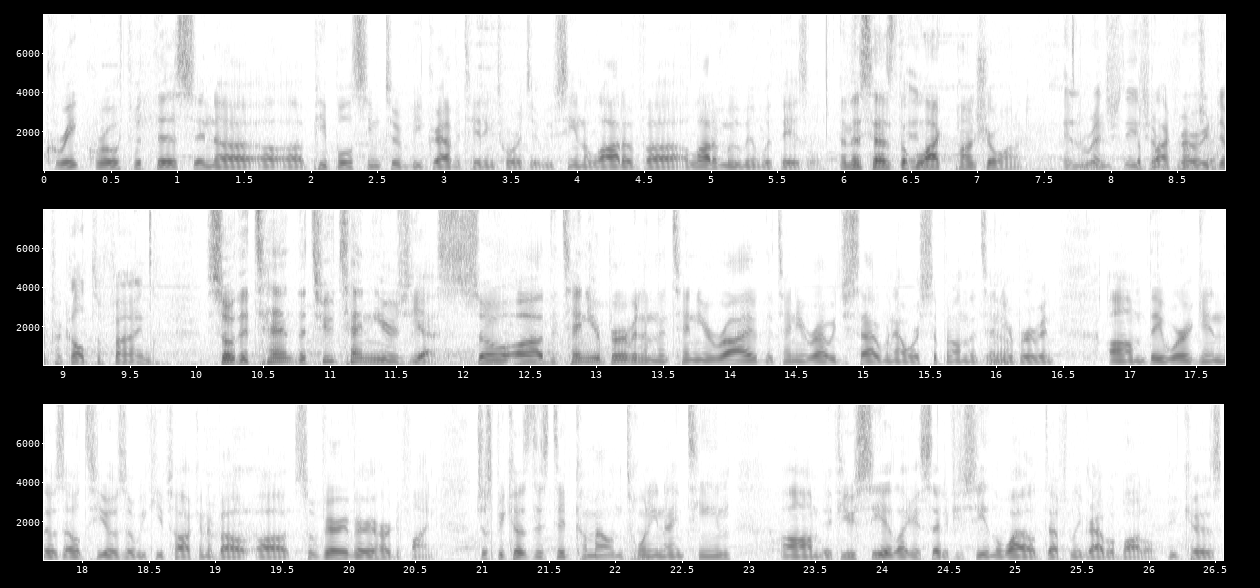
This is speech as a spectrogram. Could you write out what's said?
great growth with this, and uh, uh, uh, people seem to be gravitating towards it. We've seen a lot of uh, a lot of movement with Basil. And this has the black poncho on it. And Rich, The these are very difficult to find. So the ten, the two 10 years, yes. So uh, the 10 year bourbon and the 10 year rye, the 10 year rye we just had, now we're sipping on the 10 year bourbon. Um, they were again those LTOs that we keep talking about. Uh, so very, very hard to find. Just because this did come out in 2019, um, if you see it, like I said, if you see it in the wild, definitely grab a bottle because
